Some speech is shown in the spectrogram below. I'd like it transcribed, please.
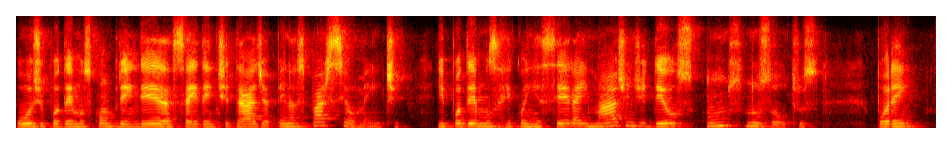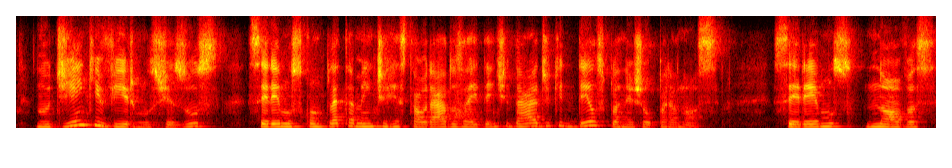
Hoje podemos compreender essa identidade apenas parcialmente e podemos reconhecer a imagem de Deus uns nos outros. Porém, no dia em que virmos Jesus, seremos completamente restaurados à identidade que Deus planejou para nós seremos novas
